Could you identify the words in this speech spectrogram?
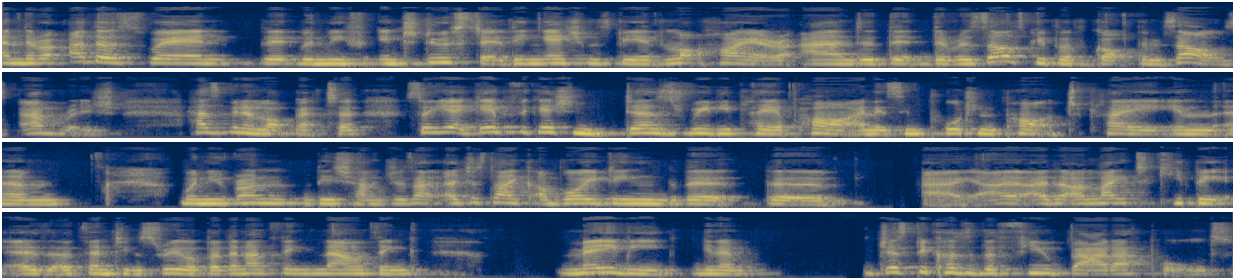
and there are others when when we've introduced it, the engagement's been a lot higher, and the, the results people have got themselves, average, has been a lot better. So yeah, gamification does really play a part, and it's an important part to play in um, when you run these challenges. I, I just like avoiding the the. I, I I like to keep it as authentic as real, but then I think now I think maybe you know just because of the few bad apples,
